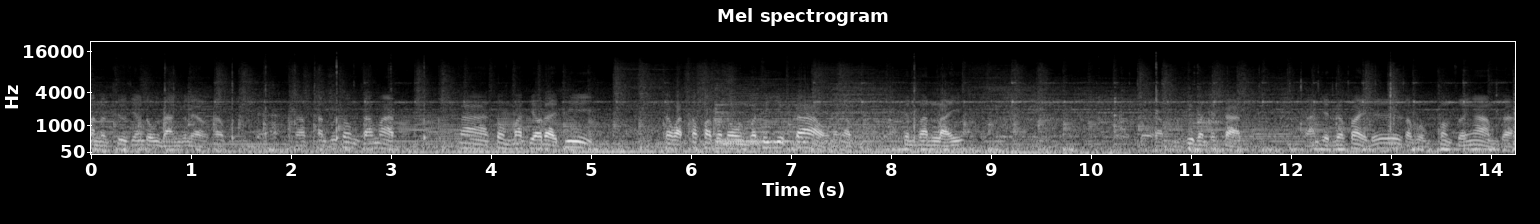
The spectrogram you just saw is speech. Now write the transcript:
ประเทศนี้นอนชื่อเสียงโด่งดังกันแล้วครับครับท่านผู้ชมสามารถมาชมมาเที่ยวได้ที่จังหวัดนครพนมวันที่ 29 นะครับ เป็นวันไหลครับคือบรรยากาศการเห็นเรือไฟเด้อครับผมความสวยงามกัน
